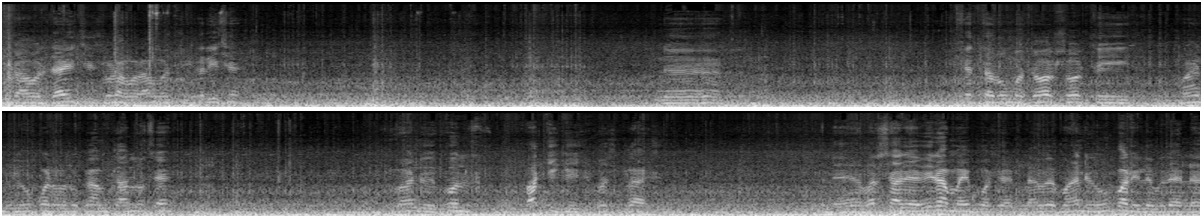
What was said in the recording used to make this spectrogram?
છોડાવર જાય છે છોડાવર આવવાથી કરી છે. ને ખેતરોમાં જોર શોરથી માંડવી ઉપાડવાનું કામ ચાલુ છે. માંડવી ફૂલ પાકી ગઈ છે ફર્સ્ટ ક્લાસ અને વરસાદે વિરામ આપ્યો છે એટલે હવે માંડવી ઉપાડી લે બધા એટલે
